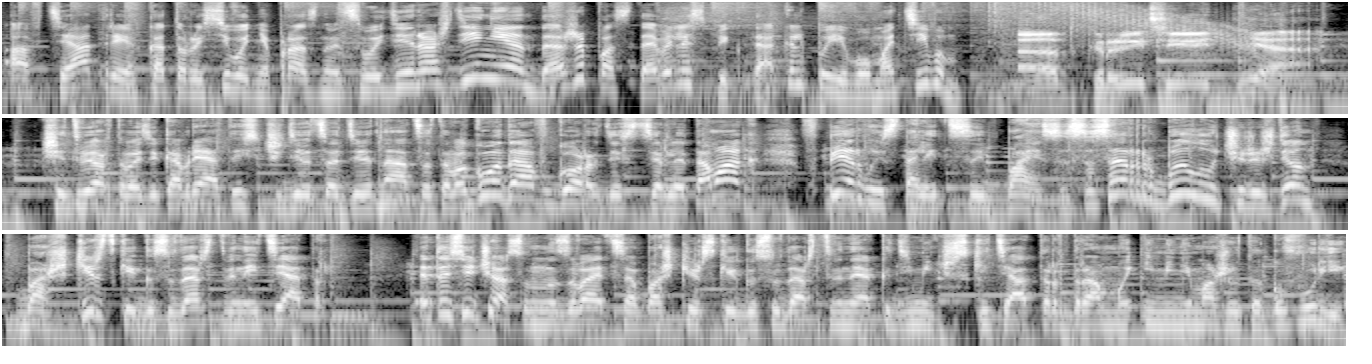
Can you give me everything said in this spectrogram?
а в театре, который сегодня празднует свой день рождения, даже поставили спектакль по его мотивам. Открытие дня. 4 декабря 1919 года в городе Стерлитамак, в первой столице БАССР, был учрежден Башкирский государственный театр. Это сейчас он называется Башкирский государственный академический театр драмы имени Мажита Гафури.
